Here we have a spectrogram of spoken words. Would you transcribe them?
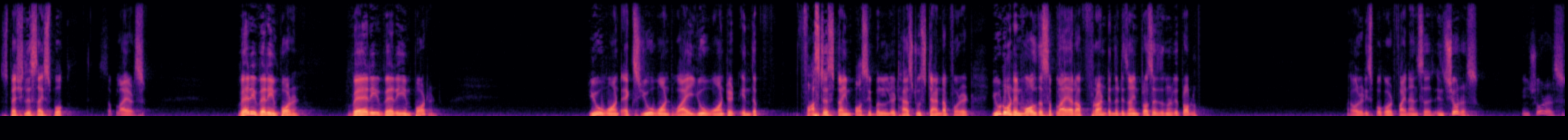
Specialists I spoke, suppliers. Very, very important. Very, very important. You want X, you want Y, you want it in the fastest time possible. It has to stand up for it. You don't involve the supplier up front in the design process, there's going to be a problem. I already spoke about financiers, insurers. Insurers.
